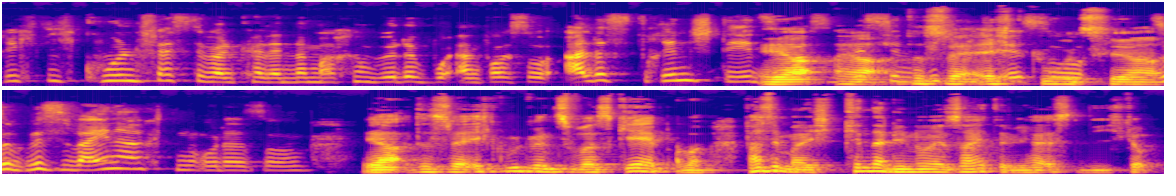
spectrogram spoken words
richtig coolen Festivalkalender machen würde, wo einfach so alles drinsteht, so Ja, was ein ja, bisschen das wäre wichtig echt ist, gut, so, ja. so bis Weihnachten oder so. Ja, das wäre echt gut, wenn es sowas gäbe. Aber warte mal, ich kenne da die neue Seite. Wie heißt die? Ich glaube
